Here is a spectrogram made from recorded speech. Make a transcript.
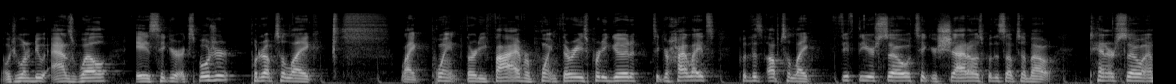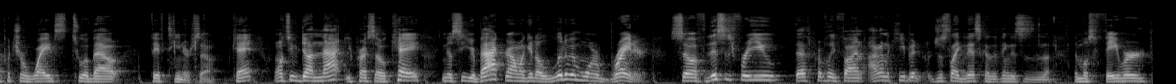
what you want to do as well is take your exposure, put it up to like like 0.35 or 0.30 is pretty good. Take your highlights, put this up to like 50 or so. Take your shadows, put this up to about 10 or so, and put your whites to about 15 or so, okay? Once you've done that, you press OK, and you'll see your background will get a little bit more brighter. So if this is for you, that's perfectly fine. I'm gonna keep it just like this because I think this is the, the most favored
